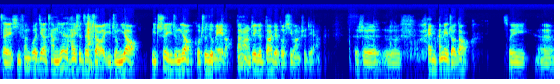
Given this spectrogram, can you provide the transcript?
在西方国家，他们也还是在找一种药，你吃一种药，口吃就没了。当然，这个大家都希望是这样，可是呃，还还没找到，所以呃。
